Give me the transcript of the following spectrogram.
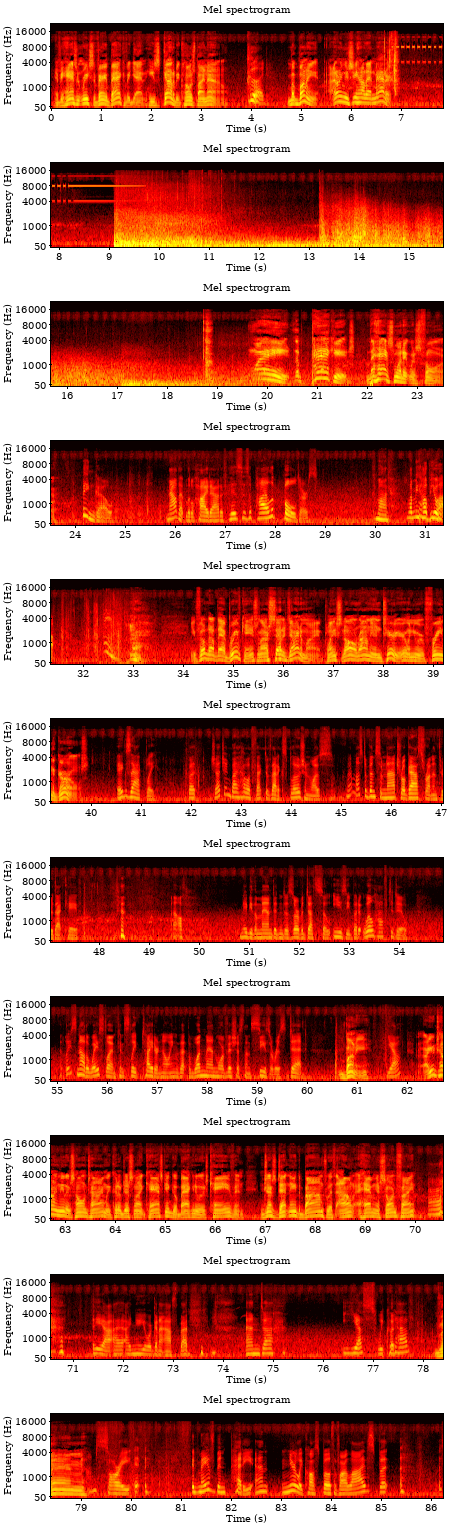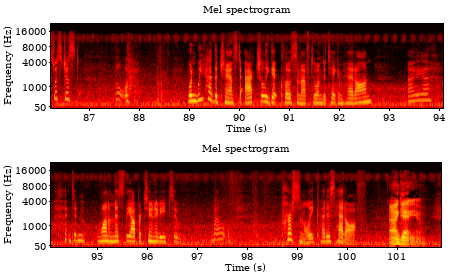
If he hasn't reached the very back of it yet, he's gotta be close by now. Good. But, Bunny, I don't even see how that matters. Wait, the package! That's what it was for. Bingo. Now that little hideout of his is a pile of boulders. Come on, let me help you up. You filled up that briefcase with our set of dynamite, placed it all around the interior when you were freeing the girls. Exactly. But judging by how effective that explosion was, there must have been some natural gas running through that cave. well, maybe the man didn't deserve a death so easy, but it will have to do. At least now the wasteland can sleep tighter knowing that the one man more vicious than Caesar is dead. Bunny, Yeah? Are you telling me this whole time we could have just let Casket go back into his cave and just detonate the bombs without having a sword fight? Yeah, I, I knew you were going to ask that. and, uh, yes, we could have. Then. I'm sorry. It, it may have been petty and nearly cost both of our lives, but uh, this was just. Well, when we had the chance to actually get close enough to him to take him head on, I, uh, I didn't want to miss the opportunity to, well, personally cut his head off. I get you.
